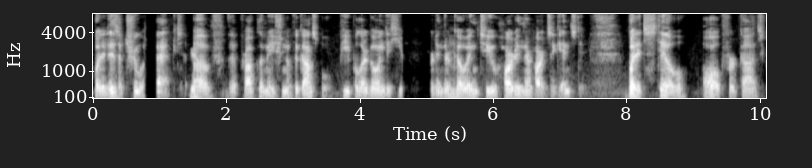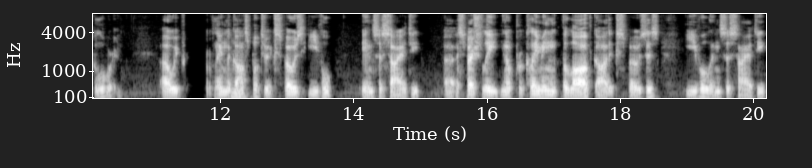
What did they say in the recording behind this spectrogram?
but it is a true effect Yeah. of the proclamation of the gospel. People are going to hear it, and they're Mm. going to harden their hearts against it, but it's still all for God's glory. Uh, we proclaim the Mm. gospel to expose evil in society, uh, especially you know proclaiming the law of God exposes evil in society.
